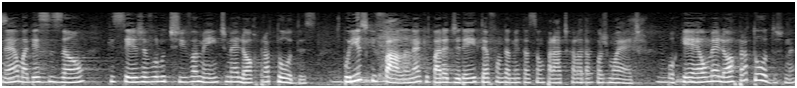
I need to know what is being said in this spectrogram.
né, uma decisão que seja evolutivamente melhor para todas. Por isso que fala né, que para direito é a fundamentação prática lá da cosmoética, porque é o melhor para todos. Né?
